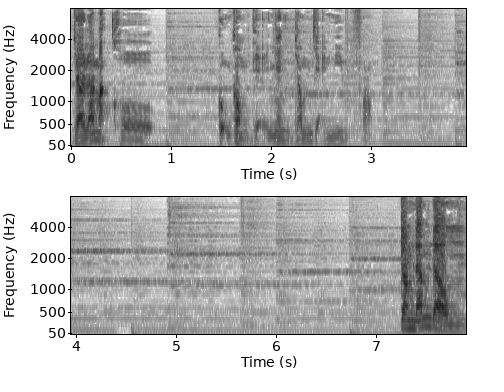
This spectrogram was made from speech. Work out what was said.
Do đó mặt hồ cũng không thể nhanh chóng giải niềm phòng. Trong đám đông,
